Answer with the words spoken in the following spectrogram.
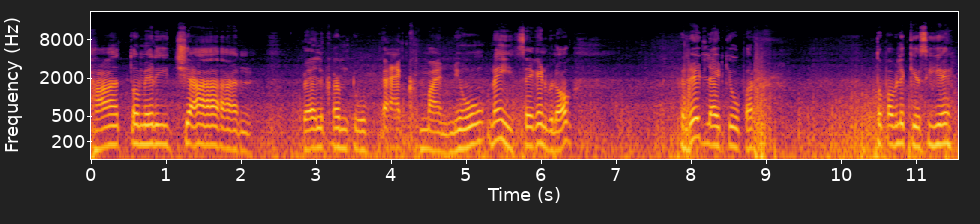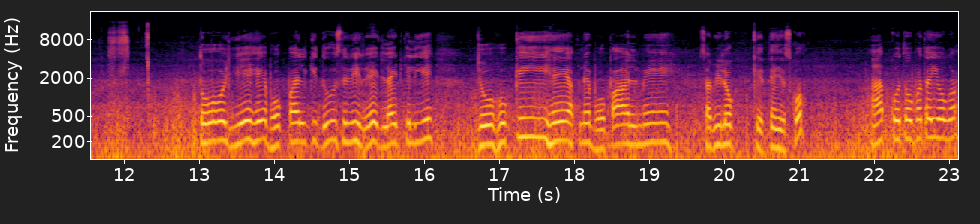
हाँ तो मेरी जान। Welcome to back my new नहीं सेकंड ब्लॉग रेड लाइट के ऊपर। तो पब्लिक कैसी है? तो ये है भोपाल की दूसरी रेड लाइट के लिए, जो हुक्की है अपने भोपाल में। सभी लोग कहते हैं इसको। आपको तो पता ही होगा।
